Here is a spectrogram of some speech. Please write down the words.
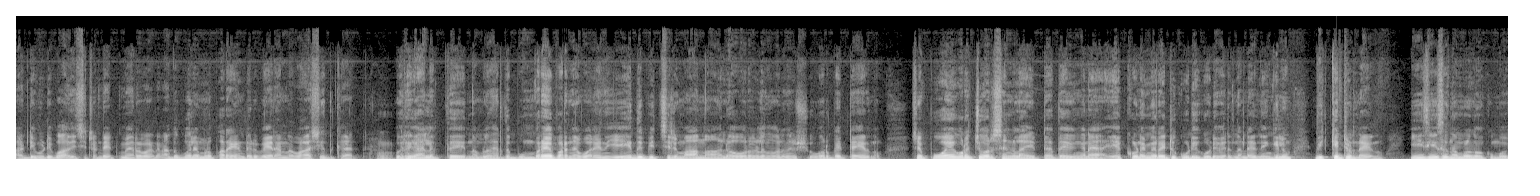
അടിമുടി ബാധിച്ചിട്ടുണ്ട് എറ്റ്മേർ പകരം. അതുപോലെ നമ്മൾ പറയേണ്ട ഒരു പേരാണ് റാഷിദ് ഖാൻ. ഒരു കാലത്ത് നമ്മൾ നേരത്തെ ബുംറയെ പറഞ്ഞ പോലെ ഏത് പിച്ചിലും ആ നാല് ഓവറുകൾ എന്ന് പറയുന്നത് ഷുവർ ബെറ്റായിരുന്നു പക്ഷെ പോയ കുറച്ച് വർഷങ്ങളായിട്ട് അദ്ദേഹം ഇങ്ങനെ എക്കോണമി റേറ്റ് കൂടി കൂടി വരുന്നുണ്ടായിരുന്നു. എങ്കിലും വിക്കറ്റ് ഉണ്ടായിരുന്നു. ഈ സീസൺ നമ്മൾ നോക്കുമ്പോൾ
